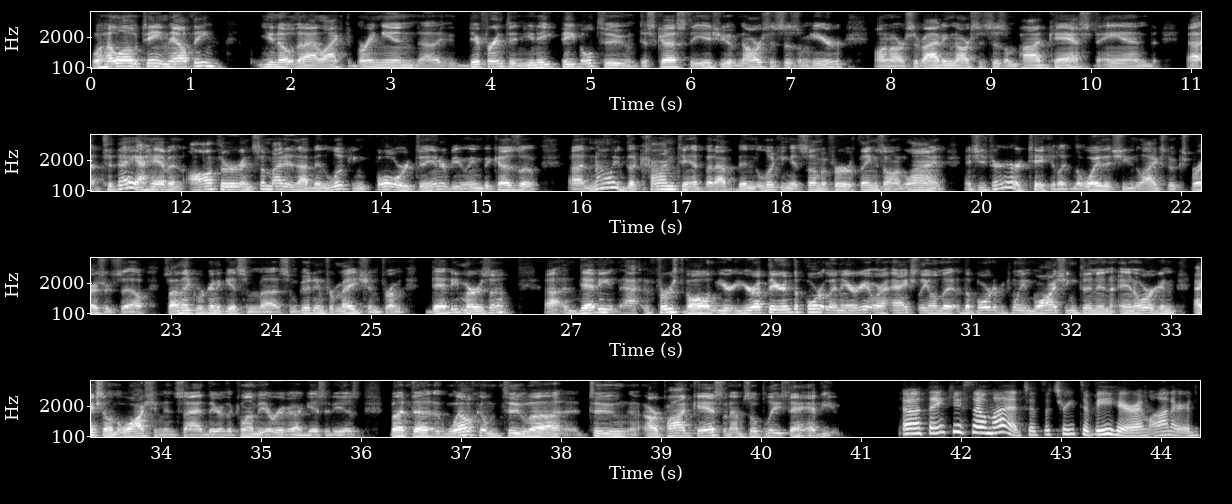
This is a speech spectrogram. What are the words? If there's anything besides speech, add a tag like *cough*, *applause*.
Well, hello, Team Healthy you know that I like to bring in uh, different and unique people to discuss the issue of narcissism here on our Surviving Narcissism podcast. And uh, today I have an author and somebody that I've been looking forward to interviewing because of uh, not only the content, but I've been looking at some of her things online, and she's very articulate in the way that she likes to express herself. So I think we're going to get some uh, some good information from Debbie Mirza. Uh, Debbie, uh, first of all, you're you're up there in the Portland area, or actually on the, the border between Washington and, and Oregon, actually on the Washington side there, the Columbia River, I guess it is. But uh, welcome to uh, to our podcast, and I'm so pleased to have you. Oh, thank you so much. It's a treat to be here. I'm honored.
